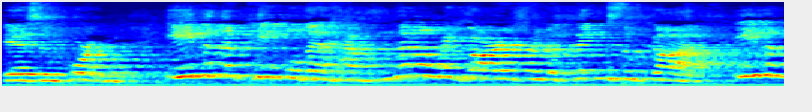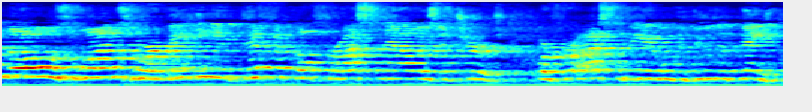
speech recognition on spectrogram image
is important. Even the people that have little regard for the things of God, even those ones who are making it difficult for us now as a church, or for us to be able to do the things,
